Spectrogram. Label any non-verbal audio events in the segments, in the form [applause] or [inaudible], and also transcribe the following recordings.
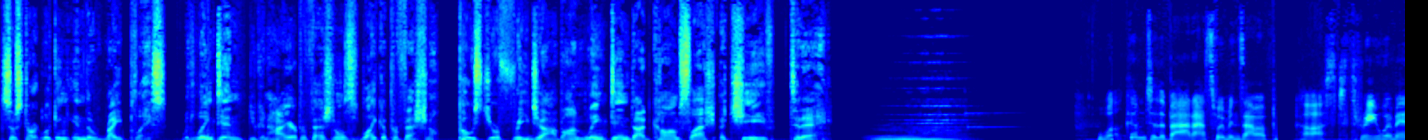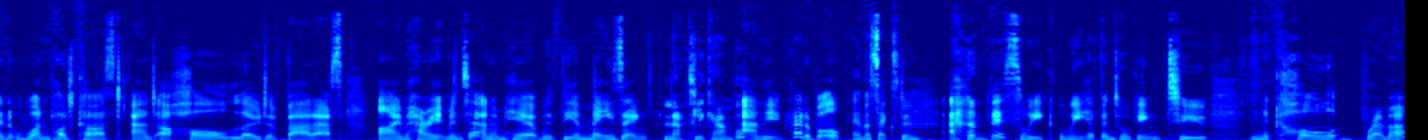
So start looking in the right place. With LinkedIn, you can hire professionals like a professional. Post your free job on linkedin.com slash achieve today. Welcome to the Badass Women's Hour podcast. Three women, one podcast, and a whole load of badass. I'm Harriet Minter, and I'm here with the amazing Natalie Campbell and the incredible Emma Sexton. And this week we have been talking to Nicole Bremner,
